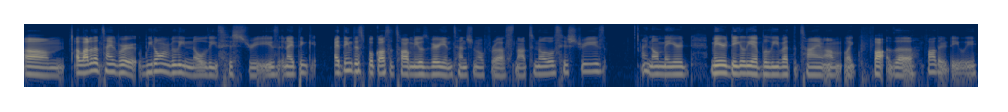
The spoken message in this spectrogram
um, a lot of the times where we don't really know these histories, and I think I think this book also taught me it was very intentional for us not to know those histories. I know Mayor Mayor Daley, I believe at the time, um, like fa- the father Daley,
